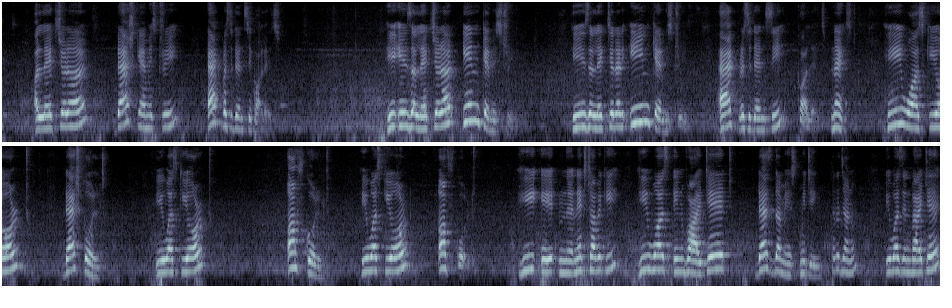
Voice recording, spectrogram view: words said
a lecturer dash chemistry at presidency college he is a lecturer in chemistry. He is a lecturer in chemistry at Presidency College. Next, he was cured dash cold. He was cured of cold. He was cured of cold. He eh, next হবে কি? He was invited dash the mis- meeting. সেটা জানো? He was invited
